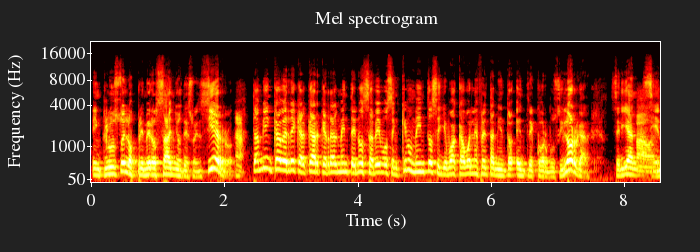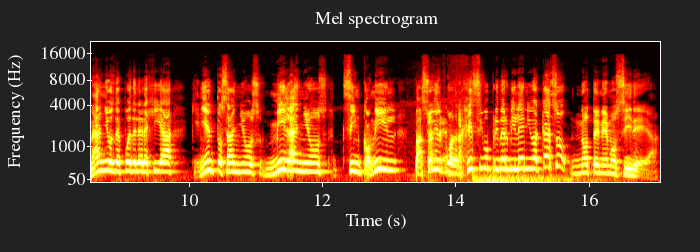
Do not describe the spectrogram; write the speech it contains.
incluso en los primeros años de su encierro. Ah. También cabe recalcar que realmente no sabemos en qué momento se llevó a cabo el enfrentamiento entre Corvus y Lorgar. Serían 100 ah, años después de la herejía, 500 años, 1000 años, 5000. ¿Pasó en el cuadragésimo primer milenio acaso? No tenemos idea.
